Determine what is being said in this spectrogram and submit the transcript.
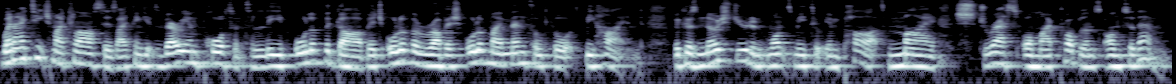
when I teach my classes, I think it's very important to leave all of the garbage, all of the rubbish, all of my mental thoughts behind because no student wants me to impart my stress or my problems onto them.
